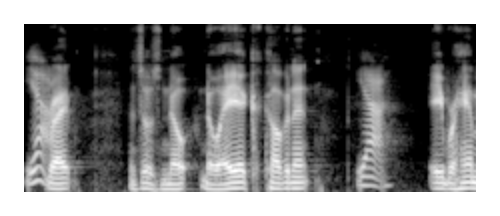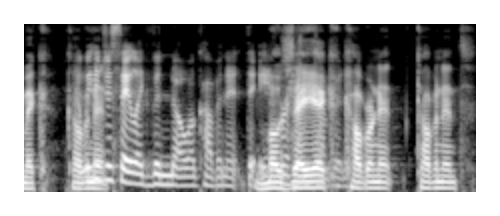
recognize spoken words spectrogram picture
yeah right? And so it's no Noahic covenant, yeah Abrahamic And we could just say like the Noah covenant, the Abraham Mosaic covenant. covenant, covenant,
